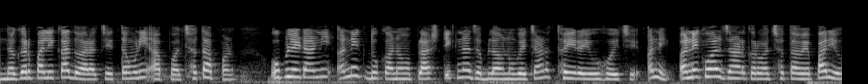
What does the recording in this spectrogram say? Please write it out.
નગરપાલિકા દ્વારા ચેતવણી આપવા છતાં પણ ઉપલેટાની અનેક દુકાનોમાં પ્લાસ્ટિકના જબલાઓનું વેચાણ થઈ રહ્યું હોય છે અને અનેકવાર જાણ કરવા છતાં વેપારીઓ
